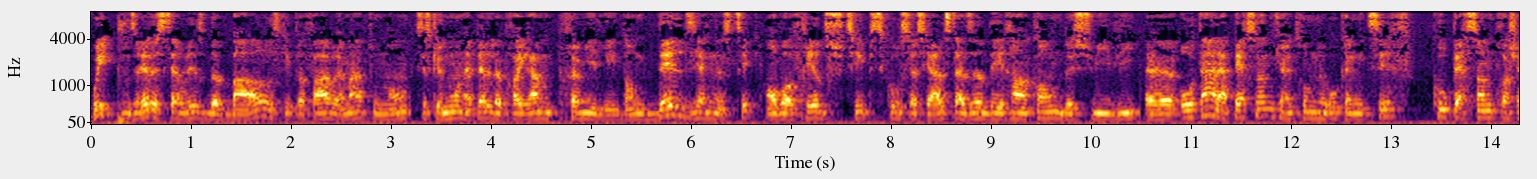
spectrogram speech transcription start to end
Oui, je vous dirais le service de base qui est offert vraiment à tout le monde. C'est ce que nous, on appelle le programme Premier Lien. Donc, dès le diagnostic, on va offrir du soutien psychosocial, c'est-à-dire des rencontres de suivi, autant à la personne qui a un trouble neurocognitif qu'aux personnes proches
